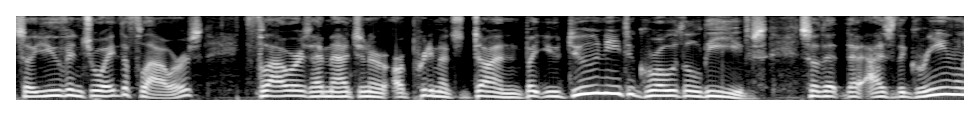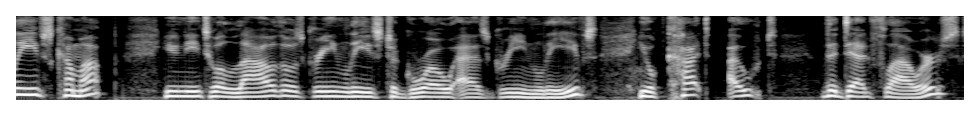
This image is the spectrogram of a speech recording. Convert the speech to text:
So you've enjoyed the flowers. Flowers, I imagine, are, are pretty much done, but you do need to grow the leaves so that the, as the green leaves come up, you need to allow those green leaves to grow as green leaves. You'll cut out the dead flowers.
